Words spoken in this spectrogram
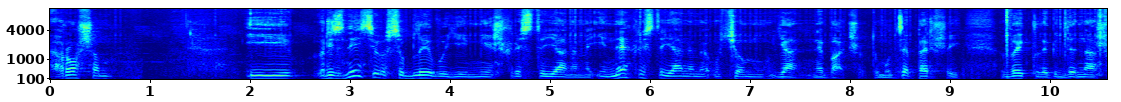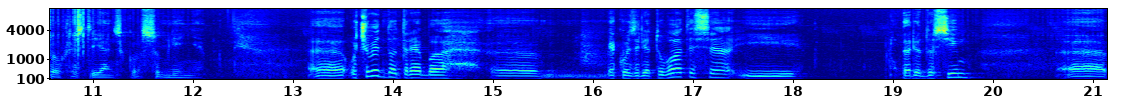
грошам. І різниці особливої між християнами і нехристиянами у цьому я не бачу. Тому це перший виклик для нашого християнського сумління. Е, Очевидно, треба е, якось рятуватися і передусім е,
